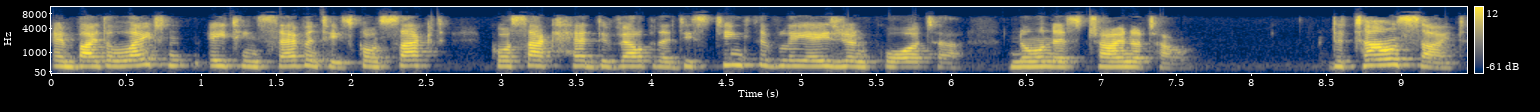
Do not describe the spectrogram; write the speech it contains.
and by the late 1870s, Cossack Cossack had developed a distinctively Asian quarter known as Chinatown. The town site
